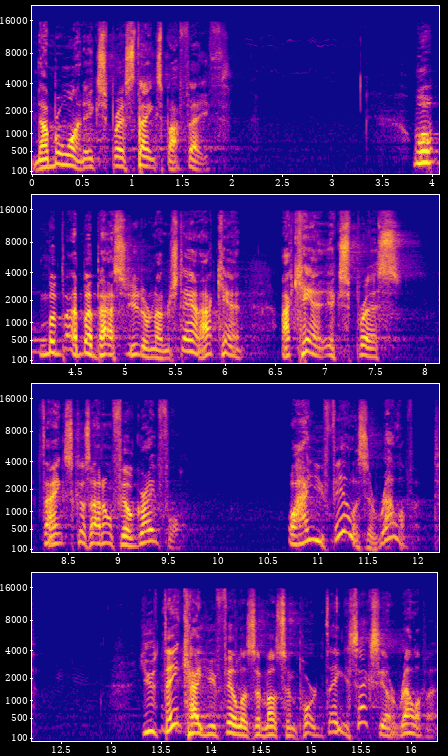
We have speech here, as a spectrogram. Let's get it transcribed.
Number one, express thanks by faith. Well, but, but Pastor, you don't understand. I can't, I can't express thanks because I don't feel grateful. Well, how you feel is irrelevant. You think how you feel is the most important thing, it's actually irrelevant.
